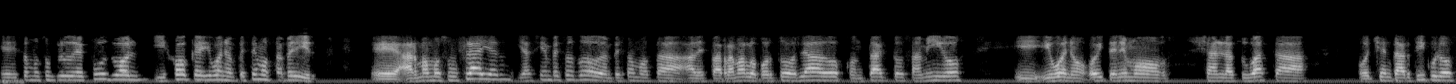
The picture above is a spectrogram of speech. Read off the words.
eh, somos un club de fútbol y hockey, y bueno, empecemos a pedir. Eh, armamos un flyer y así empezó todo, empezamos a, desparramarlo por todos lados, contactos, amigos, y, y, bueno, hoy tenemos ya en la subasta 80 artículos,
